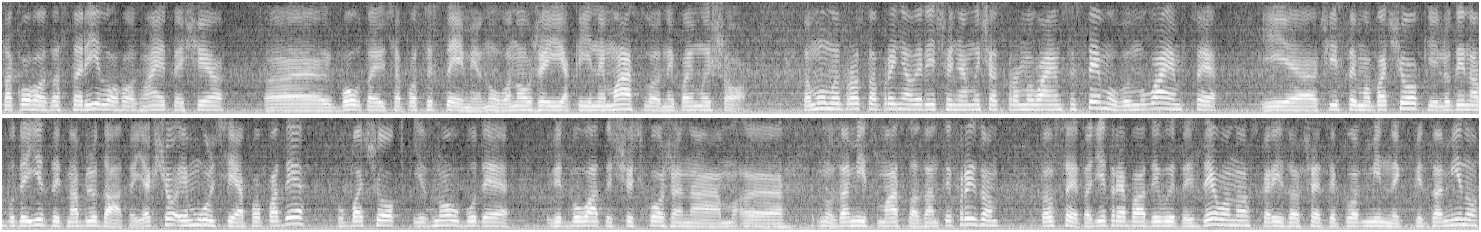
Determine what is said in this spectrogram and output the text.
такого застарілого, знаєте, ще е, бовтаються по системі. Ну, воно вже як і не масло, не пойми що. Тому ми просто прийняли рішення, ми зараз промиваємо систему, вимиваємо все і е, чистимо бачок, і людина буде їздити, наблюдати. Якщо емульсія попаде у бачок і знов буде відбуватися щось схоже на е, ну, заміс масла з антифризом, то все, тоді треба дивитись, де воно, скоріше за все, теплообмінник під заміну.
